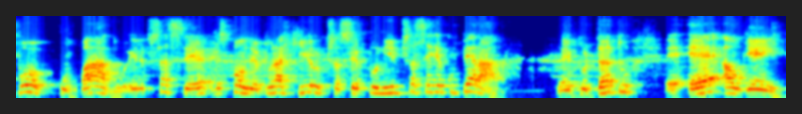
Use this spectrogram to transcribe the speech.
for culpado, ele precisa ser, responder por aquilo, precisa ser punido, precisa ser recuperado. Né? E, portanto, é, é alguém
